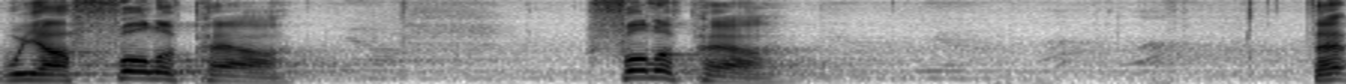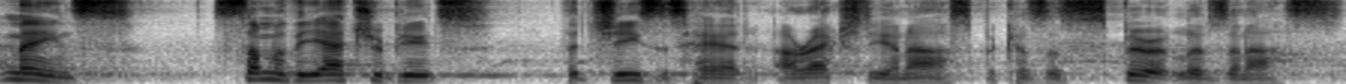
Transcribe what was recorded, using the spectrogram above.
We are full of power. Full of power. That means some of the attributes that Jesus had are actually in us because the Spirit lives in us.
